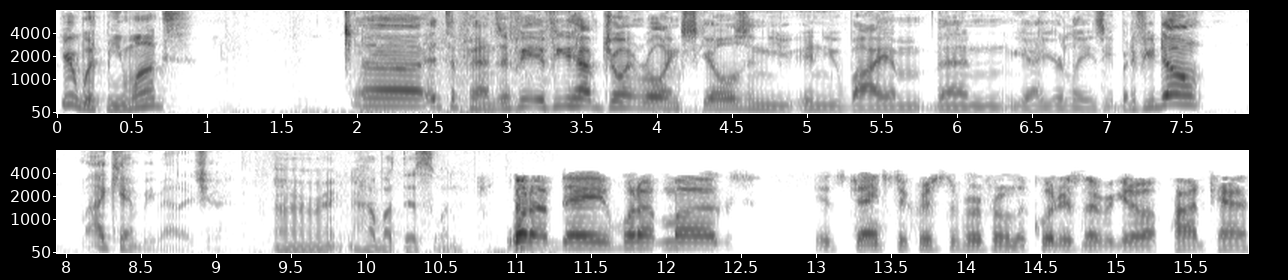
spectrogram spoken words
You're with me, Mugs. Uh, it depends. If you if you have joint rolling skills and you and you buy them, then yeah, you're lazy. But if you don't, I can't be mad at you. All right. How about this one? What up, Dave? What up, Mugs? It's Jankster Christopher from the Quitters Never Get Up podcast.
